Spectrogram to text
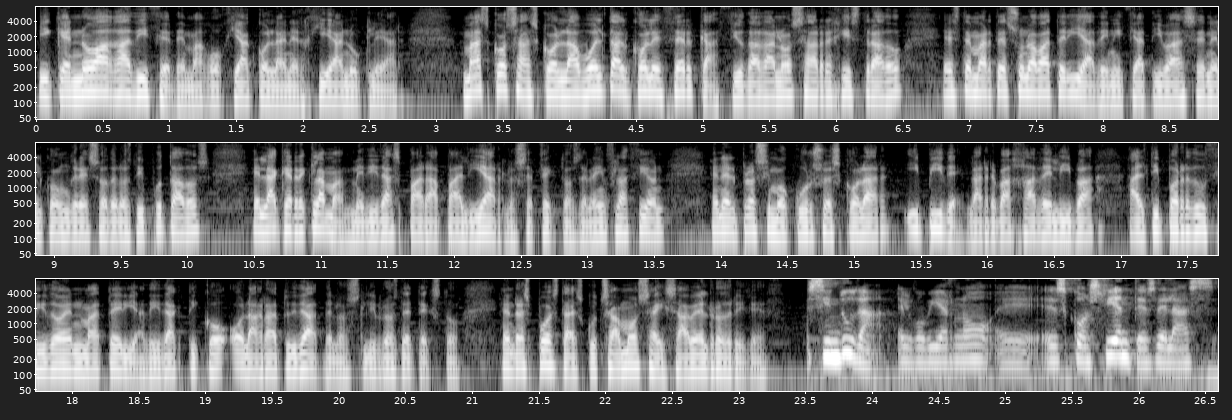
y que no haga, dice, demagogia con la energía nuclear. Más cosas, con la vuelta al cole cerca, Ciudadanos ha registrado este martes una batería de iniciativas en el Congreso de los Diputados en la que reclama medidas para paliar los efectos de la inflación en el próximo curso escolar y pide la rebaja del IVA al tipo reducido en materia didáctico o la gratuidad de los libros de texto. En respuesta, escuchamos a Isabel Rodríguez. Sin duda, el Gobierno eh, es consciente de las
